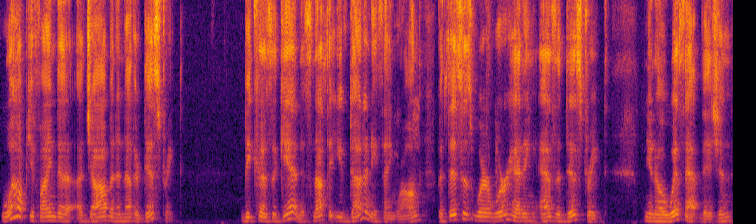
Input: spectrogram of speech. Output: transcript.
we'll help you find a, a job in another district. Because again, it's not that you've done anything wrong, but this is where we're heading as a district, you know, with that vision.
